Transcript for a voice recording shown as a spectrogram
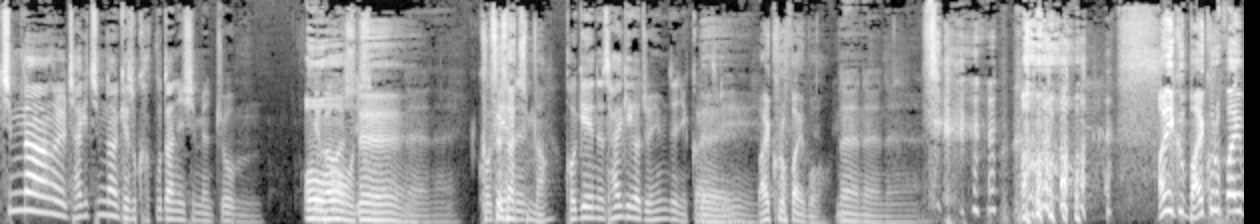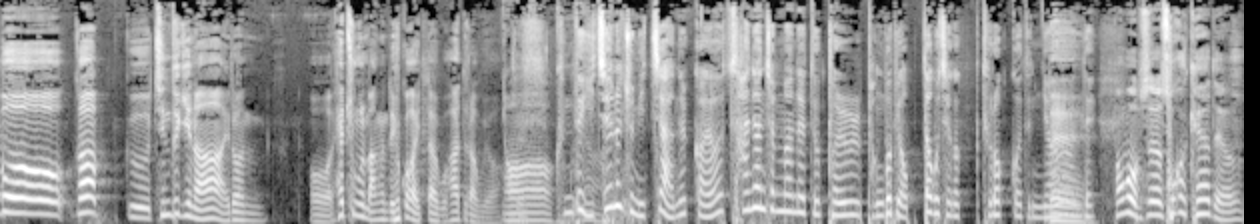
침낭을 자기 침낭 계속 갖고 다니시면 좀 어, 예방할 수 네. 있어요. 네, 네. 극세사 거기에는- 침낭. 거기에는 살기가 좀 힘드니까 네. 애들이. 마이크로파이버. 네, 네, 네. 아니 그 마이크로파이버가 그 진드기나 이런 어, 해충을 막는데 효과가 있다고 하더라고요. 어, 근데 이제는 좀 있지 않을까요? 4년 전만 해도 별 방법이 없다고 제가 들었거든요. 네. 근데 방법 없어요. 소각해야 돼요.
